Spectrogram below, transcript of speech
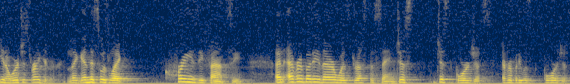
you know, we're just regular. Like, and this was like crazy fancy, and everybody there was dressed the same, just just gorgeous. Everybody was gorgeous,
